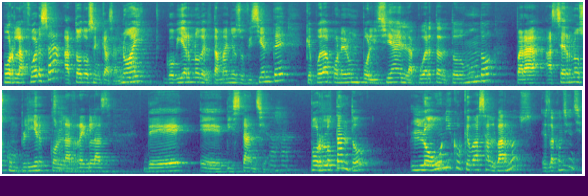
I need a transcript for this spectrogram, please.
por la fuerza a todos en casa. No hay gobierno del tamaño suficiente que pueda poner un policía en la puerta de todo mundo para hacernos cumplir con las reglas de eh, distancia. Por lo tanto, lo único que va a salvarnos es la conciencia.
